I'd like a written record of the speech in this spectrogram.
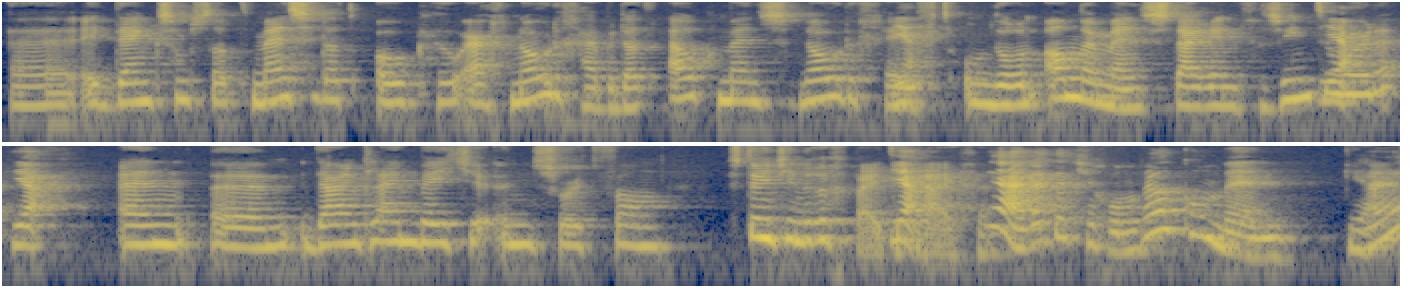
eh, ik denk soms dat mensen dat ook heel erg nodig hebben. Dat elk mens nodig heeft om door een ander mens daarin gezien te worden. ja, En ehm, daar een klein beetje een soort van steuntje in de rug bij te krijgen. ja, dat, dat je gewoon welkom bent. Ja. Hè?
